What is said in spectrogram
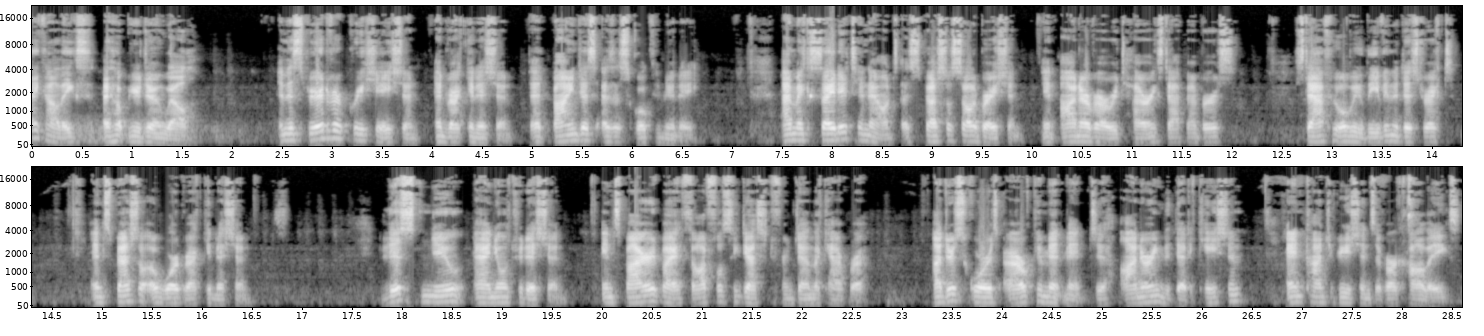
Hi, colleagues. I hope you're doing well. In the spirit of appreciation and recognition that bind us as a school community, I'm excited to announce a special celebration in honor of our retiring staff members, staff who will be leaving the district, and special award recognition. This new annual tradition, inspired by a thoughtful suggestion from Jen LaCapra, underscores our commitment to honoring the dedication and contributions of our colleagues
